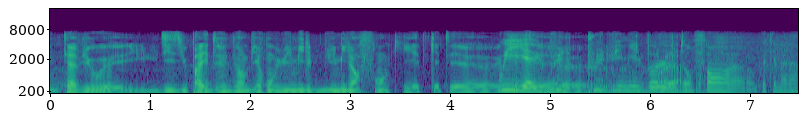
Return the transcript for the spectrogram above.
interview, euh, il, parlait d'environ 8000, 8000 enfants qui, qui étaient. oui, il y a eu plus, plus de 8000 vols d'enfants au côté malade.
